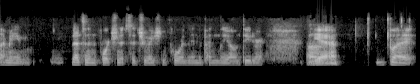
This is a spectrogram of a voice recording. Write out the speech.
I mean, that's an unfortunate situation for the independently owned theater. Um, yeah, but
